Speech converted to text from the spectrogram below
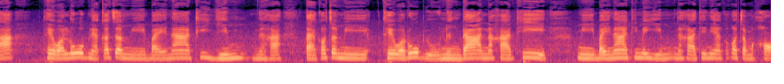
ละ เทวรูปเนี่ยก็จะมีใบหน้าที่ยิ้มนะคะ แต่ก็จะมีเทวรูปอยู่หนึ่งด้านนะคะที่มีใบหน้าที่ไม่ยิ้มนะคะ ที่เนี่ยก็จะมาขอ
